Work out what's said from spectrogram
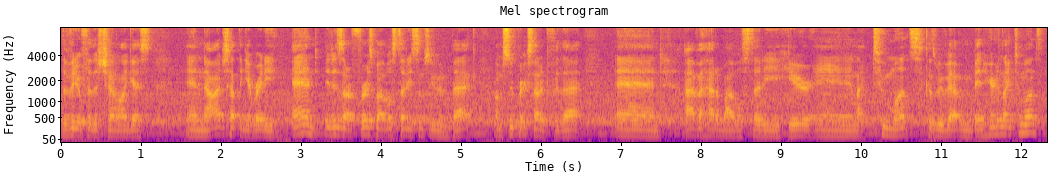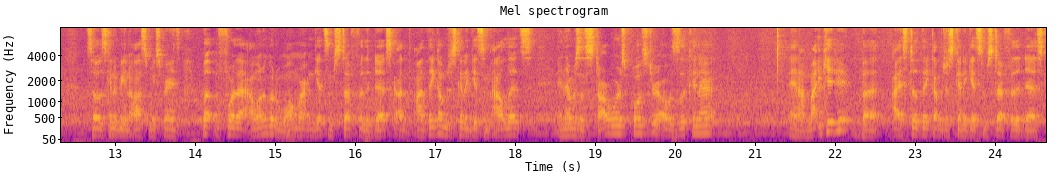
the video for this channel, I guess and now I just have to get ready. And it is our first Bible study since we've been back. I'm super excited for that. And I haven't had a Bible study here in like two months because we haven't been here in like two months. So it's gonna be an awesome experience. But before that I want to go to Walmart and get some stuff for the desk. I, I think I'm just gonna get some outlets. And there was a Star Wars poster I was looking at and I might get it but I still think I'm just gonna get some stuff for the desk.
